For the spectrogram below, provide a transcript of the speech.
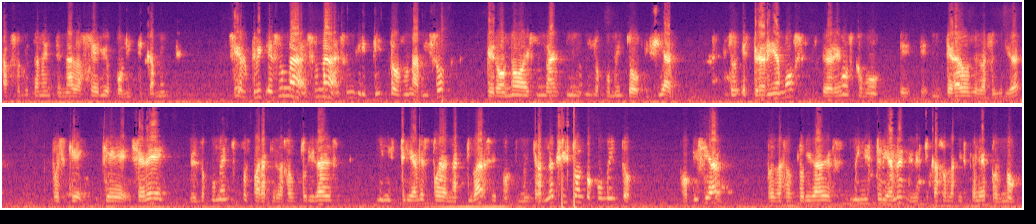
absolutamente nada serio políticamente. Sí, el tweet es una, es una, es un gritito, es un aviso, pero no es un, documento oficial. Entonces, esperaríamos, esperaríamos como eh, eh, enterados de la seguridad, pues que, que se dé el documento pues para que las autoridades ministeriales puedan activarse, porque mientras no exista un documento oficial, pues las autoridades ministeriales, en este caso la Fiscalía, pues no,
